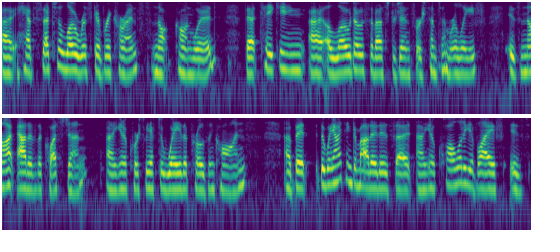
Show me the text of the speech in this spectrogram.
uh, have such a low risk of recurrence, knock on wood, that taking uh, a low dose of estrogen for symptom relief is not out of the question. Uh, you know, of course, we have to weigh the pros and cons. Uh, but the way I think about it is that, uh, you know, quality of life is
